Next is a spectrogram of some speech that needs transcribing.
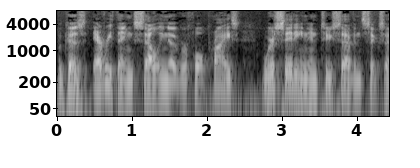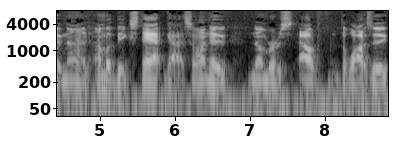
because everything's selling over full price. We're sitting in 27609. I'm a big stat guy, so I know numbers out the wazoo.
